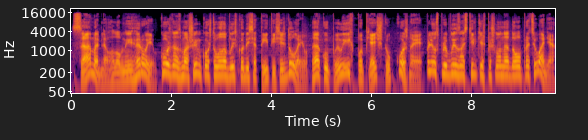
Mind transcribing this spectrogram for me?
Саме для головних героїв. Кожна з машин коштувала близько 10 тисяч доларів, а купили їх по 5 штук кожної. Плюс приблизно стільки ж пішло на доопрацювання.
